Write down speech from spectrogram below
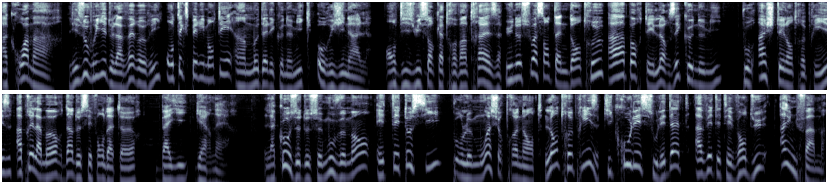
À Croix-Mare, les ouvriers de la verrerie ont expérimenté un modèle économique original. En 1893, une soixantaine d'entre eux a apporté leurs économies pour acheter l'entreprise après la mort d'un de ses fondateurs, Bailly Gerner. La cause de ce mouvement était aussi, pour le moins surprenante, l'entreprise qui croulait sous les dettes avait été vendue à une femme.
